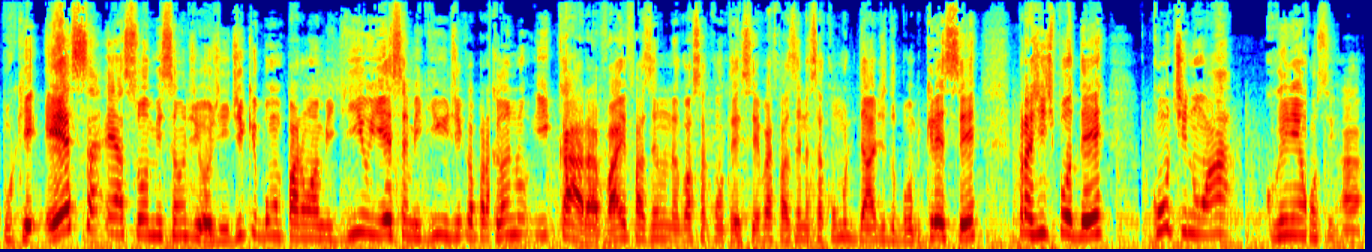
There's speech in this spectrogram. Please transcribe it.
Porque essa é a sua missão de hoje. Indique o bom para um amiguinho e esse amiguinho indica para cano e, cara, vai fazendo o negócio acontecer, vai fazendo essa comunidade do Bomb crescer pra gente poder continuar ah,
